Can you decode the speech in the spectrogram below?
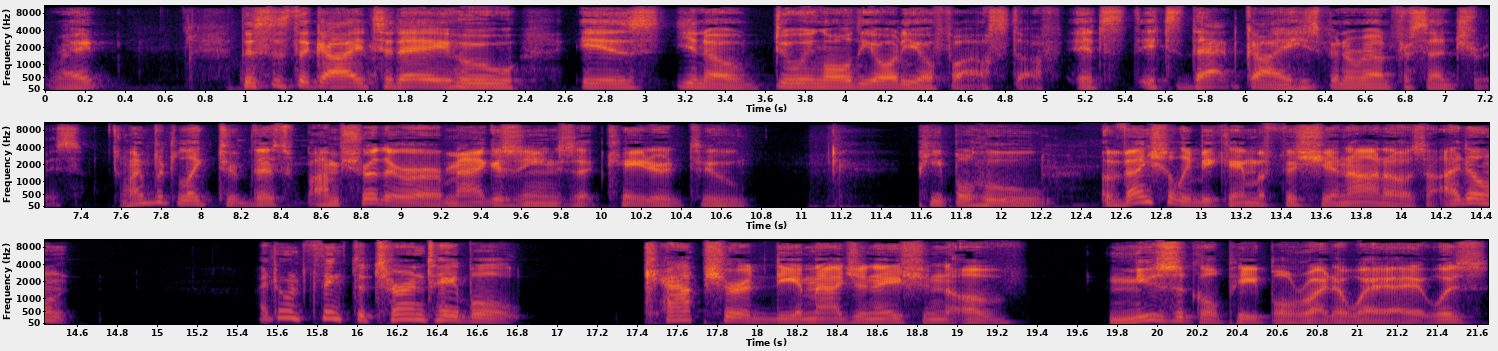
right? This is the guy today who is, you know, doing all the audiophile stuff. It's it's that guy. He's been around for centuries. I would like to. This, I'm sure there are magazines that catered to people who eventually became aficionados. I don't. I don't think the turntable captured the imagination of musical people right away. It was,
